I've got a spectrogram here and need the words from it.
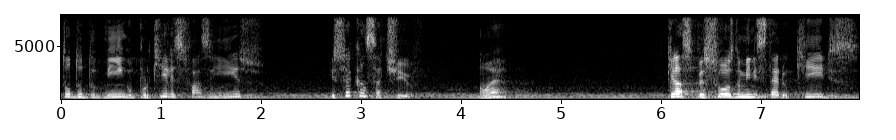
todo domingo, por que eles fazem isso? Isso é cansativo, não é? Aquelas pessoas do Ministério Kids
